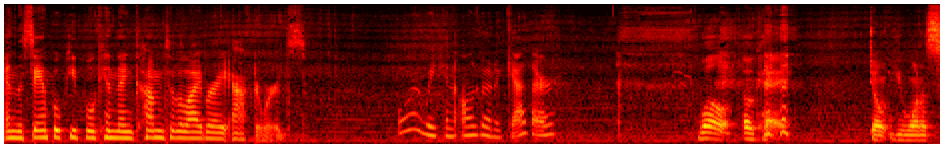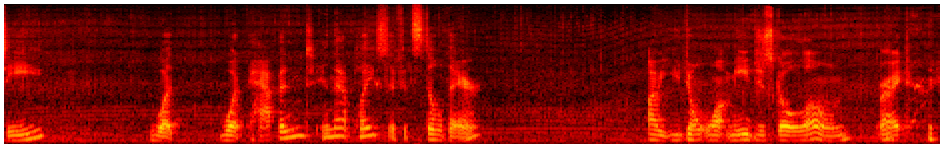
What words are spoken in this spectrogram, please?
and the sample people can then come to the library afterwards. Or we can all go together. Well, okay. Don't you want to see what what happened in that place if it's still there? I mean, you don't want me to just go alone, right?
